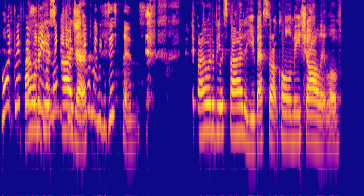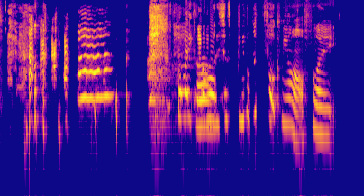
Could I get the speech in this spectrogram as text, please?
What difference I does wanna be a make spider- human existence? If I want to be a spider, you best start calling me Charlotte, love. But like, oh. oh, it's just people just fuck me off. Like,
